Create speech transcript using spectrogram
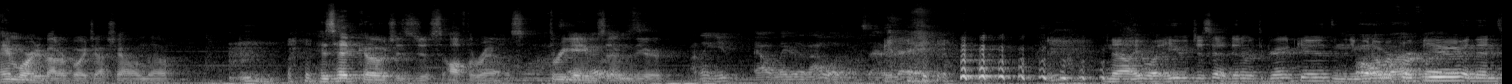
I am worried about our boy Josh Allen though. His head coach is just off the rails. Three games in is- the year. I think he's out later than I was on Saturday. No, he wa he just had dinner with the grandkids, and then he went Oh, over for a few, and then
